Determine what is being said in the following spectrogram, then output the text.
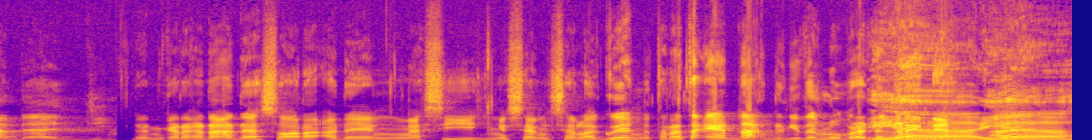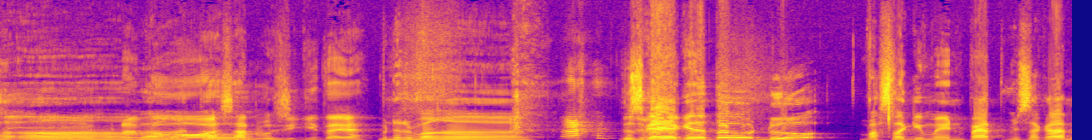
ada anjing. Dan kadang-kadang ada suara ada yang ngasih nge-share lagu yang ternyata enak dan kita belum pernah Iya, dengerin ya. iya, Anjing. heeh, Menambah banget wawasan tuh. musik kita ya. Bener banget. Terus kayak kita tuh dulu pas lagi main pet, misalkan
